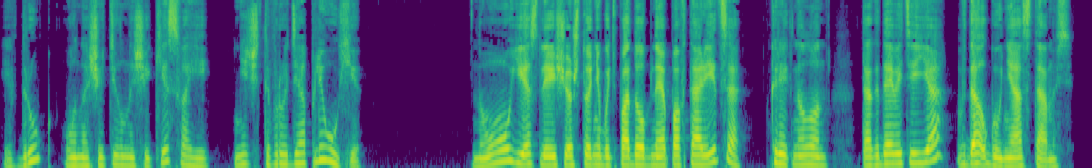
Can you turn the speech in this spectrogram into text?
и вдруг он ощутил на щеке своей нечто вроде оплеухи. «Ну, если еще что-нибудь подобное повторится, — крикнул он, — тогда ведь и я в долгу не останусь».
